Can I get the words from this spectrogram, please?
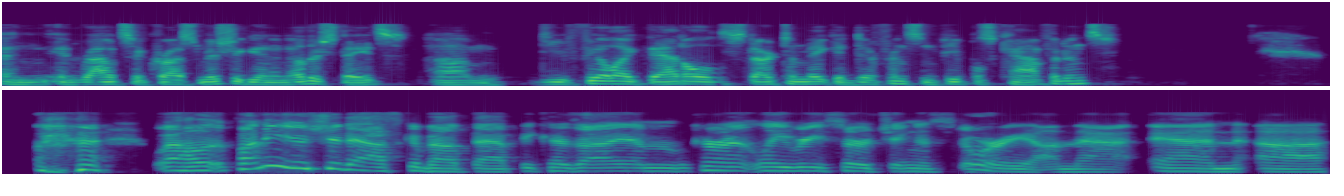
and in routes across Michigan and other states. Um, do you feel like that'll start to make a difference in people's confidence? well, funny you should ask about that because I am currently researching a story on that. And uh,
